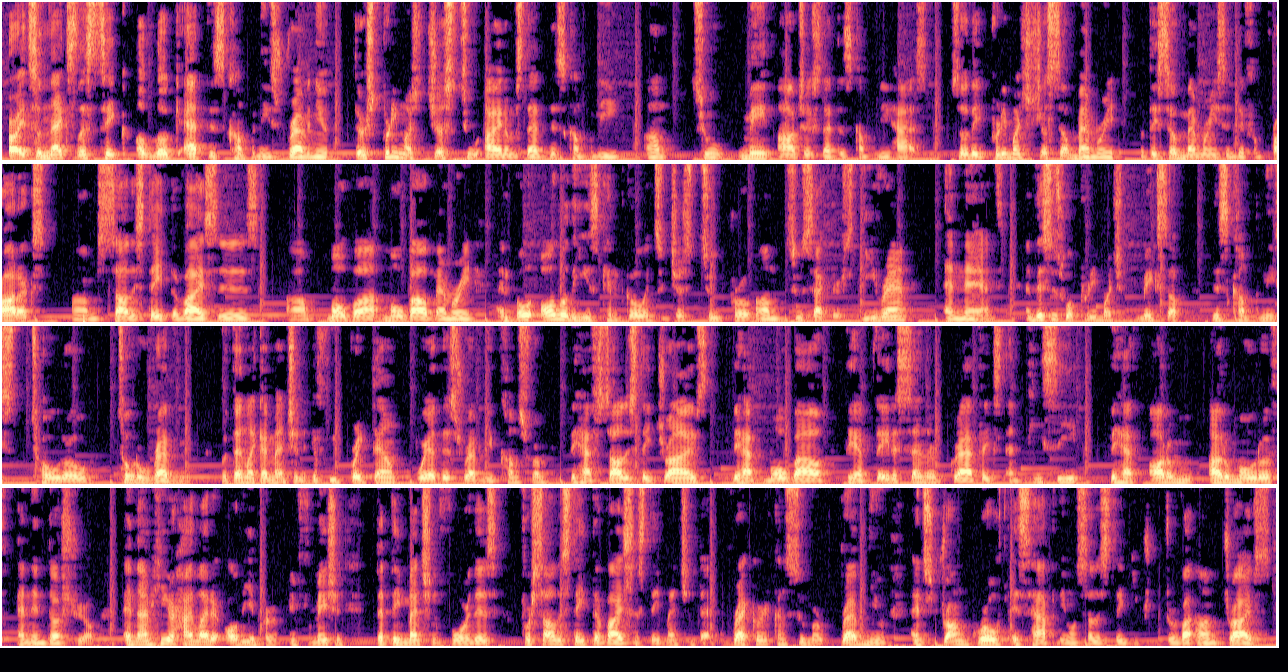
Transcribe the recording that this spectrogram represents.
All right, so next let's take a look at this company's revenue. There's pretty much just two items that this company um, two main objects that this company has. So they pretty much just sell memory, but they sell memories in different products, um, solid state devices, um, mobile mobile memory, and both all of these can go into just two pro um, two sectors: DRAM and NAND. And this is what pretty much makes up this company's total total revenue. But then, like I mentioned, if we break down where this revenue comes from, they have solid state drives, they have mobile, they have data center graphics and PC, they have autom- automotive and industrial. And I'm here highlighted all the imp- information that they mentioned for this. For solid state devices, they mentioned that record consumer revenue and strong growth is happening on solid state um, drives.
